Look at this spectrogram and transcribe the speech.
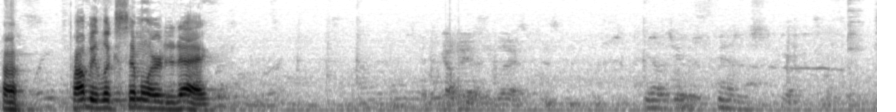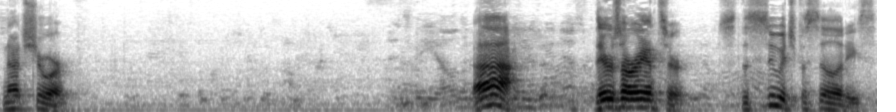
Huh. Probably looks similar today. Not sure. Ah, there's our answer. The sewage facilities.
